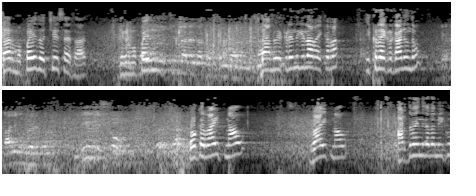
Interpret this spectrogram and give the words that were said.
సార్ ముప్పై ఐదు వచ్చేసారు సార్. ఇక్కడ ముప్పై ఐదు నువ్వు ఇక్కడ ఎందుకు వెళ్ళారా? ఇక్కడ ఇక్కడ ఇక్కడ ఖాళీ ఉందా? Okay right now right now అర్థమైంది కదా మీకు?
